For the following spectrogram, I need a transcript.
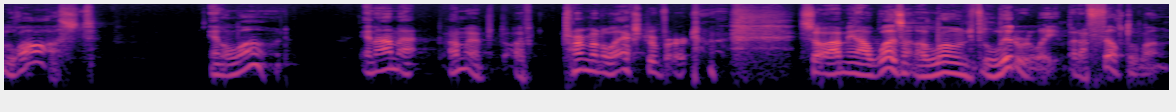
lost and alone. And I'm a, I'm a, a terminal extrovert. So, I mean, I wasn't alone literally, but I felt alone.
